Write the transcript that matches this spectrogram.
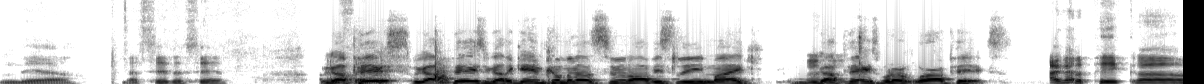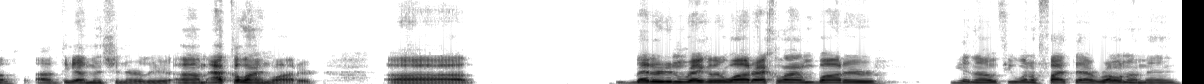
yeah, that's it. That's it. We got picks. We got picks. We got a game coming up soon. Obviously, Mike. We got Mhm. picks. What are what are our picks? I got a pick. Uh, I think I mentioned earlier. Um, alkaline water. Uh, better than regular water. Alkaline water. You know, if you want to fight that Rona, man,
